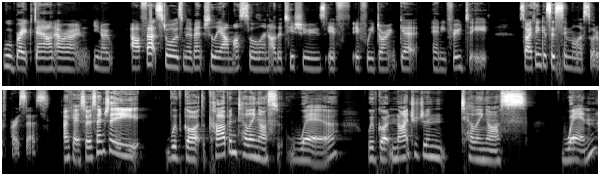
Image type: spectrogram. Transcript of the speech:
will break down our own you know our fat stores and eventually our muscle and other tissues if if we don't get any food to eat. So I think it's a similar sort of process. Okay, so essentially, we've got carbon telling us where, we've got nitrogen telling us when,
